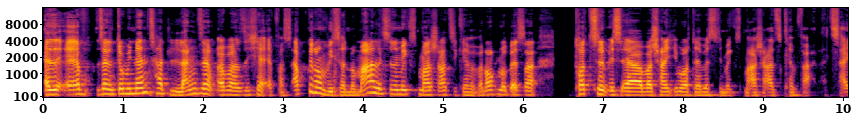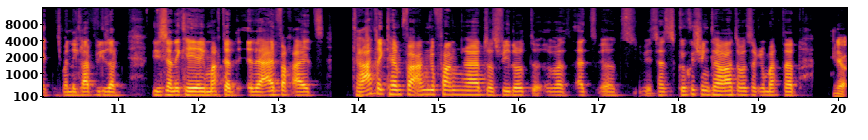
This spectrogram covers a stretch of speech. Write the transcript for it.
Also er, seine Dominanz hat langsam aber sicher etwas abgenommen, wie es ja normal ist in den Mixed Martial Arts. Die Kämpfe waren auch nur besser. Trotzdem ist er wahrscheinlich immer noch der beste Mixed Martial Arts Kämpfer aller Zeiten. Ich meine, gerade wie gesagt, wie sich seine Karriere gemacht hat, der einfach als Karatekämpfer angefangen hat, dass viele Leute, was, als, als, wie heißt es, Kyokushin Karate, was er gemacht hat. Ja.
